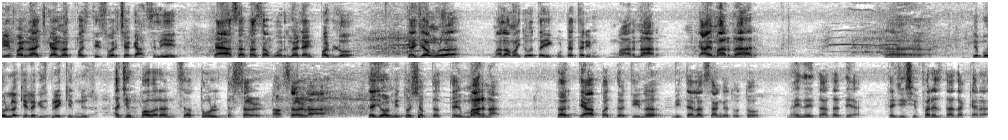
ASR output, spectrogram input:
मी पण राजकारणात पस्तीस वर्ष घासलीत. काय असा तसा वर्ण नाही पडलो. त्याच्यामुळं मला माहिती होतं ही कुठंतरी मारणार. काय मारणार? हा. ते बोललं की लगेच ब्रेकिंग न्यूज अजित पवारांचा तोल ढसळ ढासळला. त्याच्यावर मी तो शब्द ते मारणार. तर त्या पद्धतीनं मी त्याला सांगत होतो नाही नाही दादा द्या. त्याची शिफारस दादा करा.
